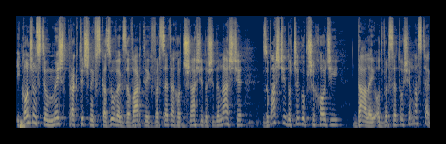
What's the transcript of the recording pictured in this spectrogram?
I kończąc tę myśl praktycznych wskazówek zawartych w wersetach od 13 do 17, zobaczcie, do czego przychodzi dalej od wersetu 18.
